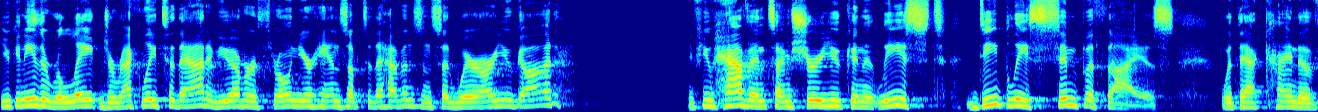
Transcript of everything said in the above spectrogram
you can either relate directly to that. Have you ever thrown your hands up to the heavens and said, Where are you, God? If you haven't, I'm sure you can at least deeply sympathize with that kind of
